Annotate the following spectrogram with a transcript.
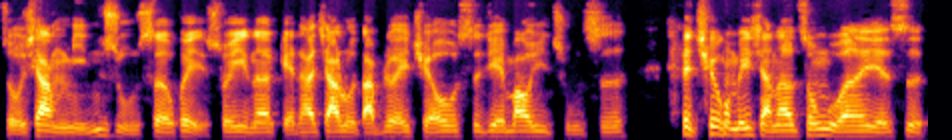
走向民主社会，所以呢，给他加入 WHO 世界贸易组织，结果没想到中国呢也是。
